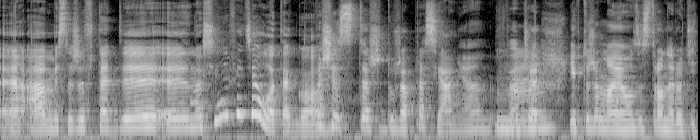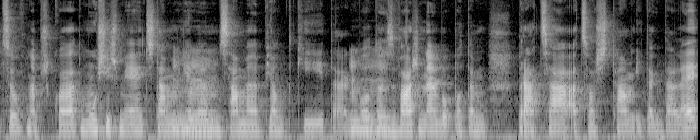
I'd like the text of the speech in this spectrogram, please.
E, a myślę, że wtedy e, no się nie wiedziało tego. Też jest też duża presja, nie? Znaczy, niektórzy mają ze strony rodziców, na przykład musisz mieć tam, nie wiem, same piątki, tak, bo to jest ważne, bo potem praca, a coś tam i tak dalej.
